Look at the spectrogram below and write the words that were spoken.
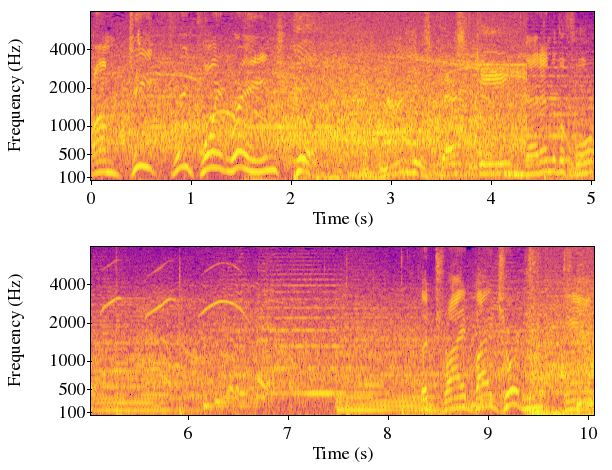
From deep three-point range. Good. Not his best game. That end of the floor. The drive by Jordan. And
